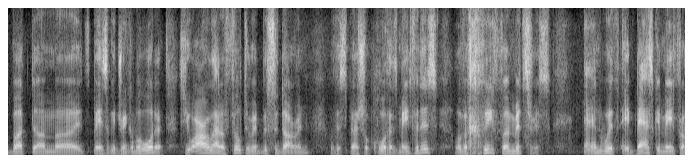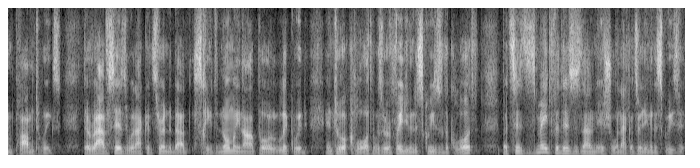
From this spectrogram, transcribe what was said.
but um, uh, it's basically drinkable water. So you are allowed to filter it b'sudarin with a special cloth that's made for this, over kfifa Mitzris, and with a basket made from palm twigs. The Rav says we're not concerned about schita. Normally, not pour liquid into a cloth because we're afraid you're going to squeeze the cloth. But since it's made for this, it's not an issue. We're not concerned you're going to squeeze it.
